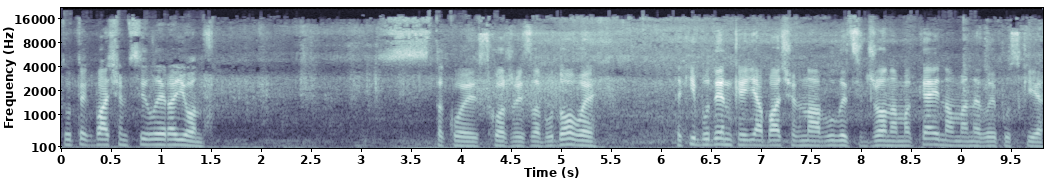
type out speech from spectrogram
Тут, як бачимо, цілий район з такої схожої забудови. Такі будинки я бачив на вулиці Джона Маккейна, в мене випуск є.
